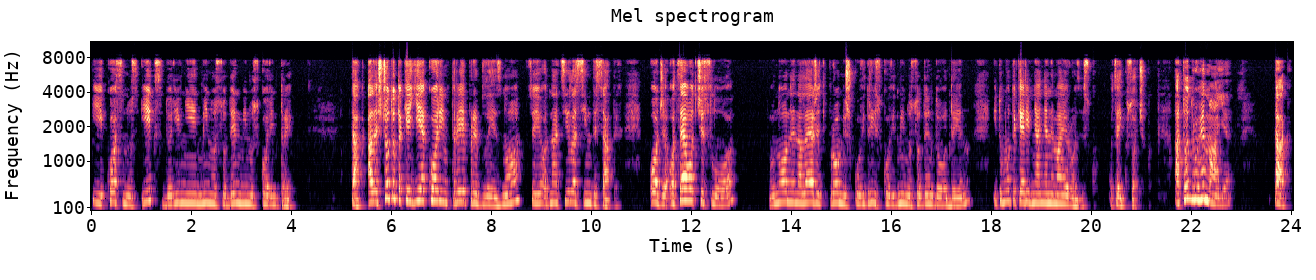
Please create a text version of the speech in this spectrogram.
І косинус х дорівнює мінус 1 мінус корінь 3. Так, але що то таке є корінь 3 приблизно? Це є 1,7. Отже, оце от число, воно не належить проміжку відрізку від мінус 1 до 1, і тому таке рівняння не має розв'язку. Оцей кусочок. А то друге має. Так,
